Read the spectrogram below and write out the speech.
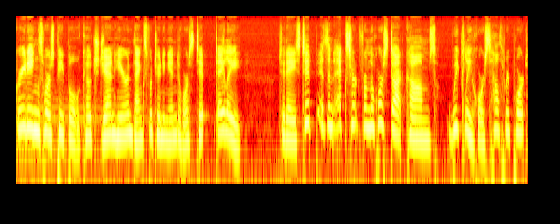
Greetings, horse people. Coach Jen here, and thanks for tuning in to Horse Tip Daily. Today's tip is an excerpt from thehorse.com's weekly horse health report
